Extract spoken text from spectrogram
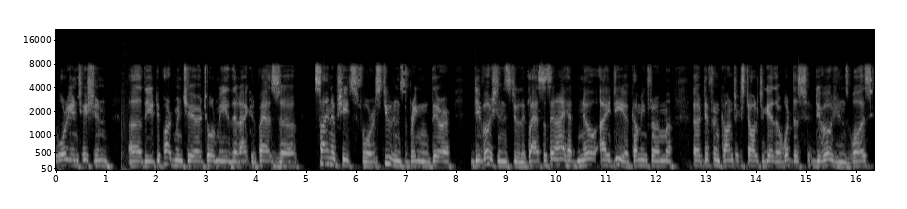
orientation, uh, the department chair told me that I could pass uh, sign up sheets for students to bring their devotions to the classes. And I had no idea coming from a different context altogether what this devotions was.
